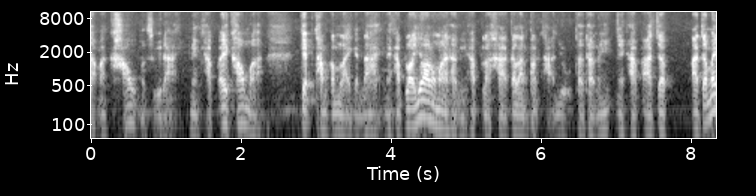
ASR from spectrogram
สามารถเข้ามาซื้อได้นะครับไอ้เข้ามาเก็บทำกำไรกันได้นะครับรอยย่อลงมาแถวนี้ครับราคากำลังพักฐานอยู่แถวๆนี้นะครับ อาจจะอาจจะไม่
